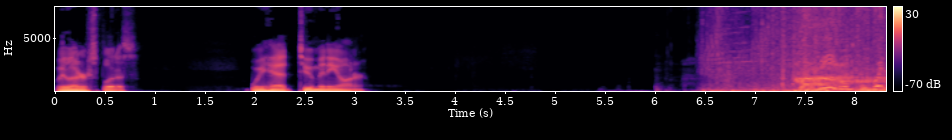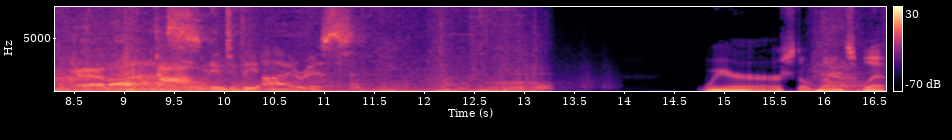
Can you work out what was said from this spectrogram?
We let her split us. We had too many on her. Down into the iris. We're still playing split.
